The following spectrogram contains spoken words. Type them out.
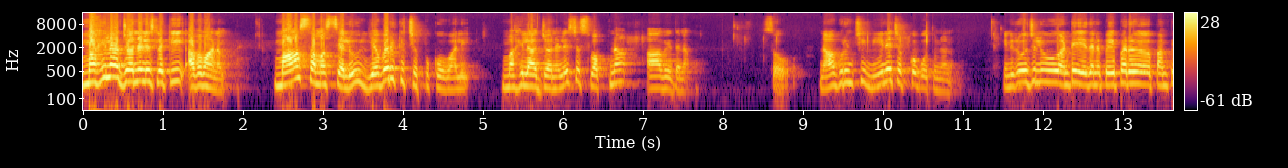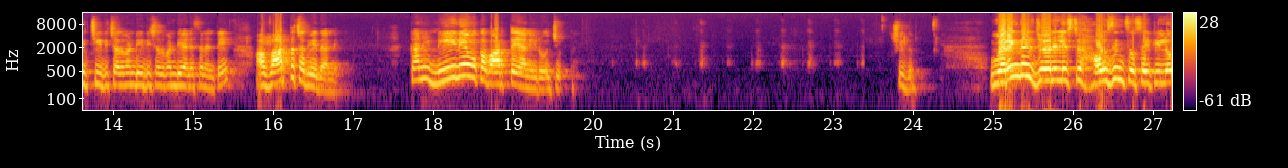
మహిళా జర్నలిస్టులకి అవమానం. మా సమస్యలు ఎవరికి చెప్పుకోవాలి? మహిళా జర్నలిస్ట్ స్వప్న ఆవేదన. సో నా గురించి నేనే చెప్పుకోబోతున్నాను. ఇన్ని రోజులు అంటే ఏదైనా పేపర్ పంపించి ఇది చదవండి ఇది చదవండి అనేసానంటే ఆ వార్త చదివేదాన్ని. కానీ నేనే ఒక వార్తయాను ఈరోజు? చూద్దాం. వరంగల్ జర్నలిస్ట్ హౌసింగ్ సొసైటీలో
